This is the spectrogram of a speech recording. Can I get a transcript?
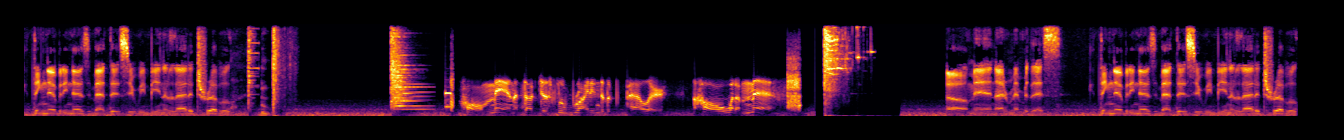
Good thing nobody knows about this or we'd be in a lot of trouble. Oh man, that duck just flew right into the propeller. Oh, what a mess. Oh man, I remember this. Thing nobody knows about this or we'd be in a lot of trouble.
